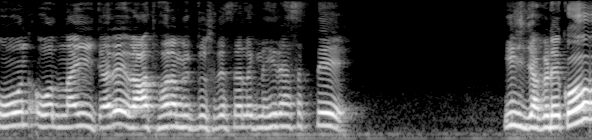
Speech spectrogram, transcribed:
on all night अरे, रात भर हम एक दूसरे से अलग नहीं रह सकते। इस झगड़े को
